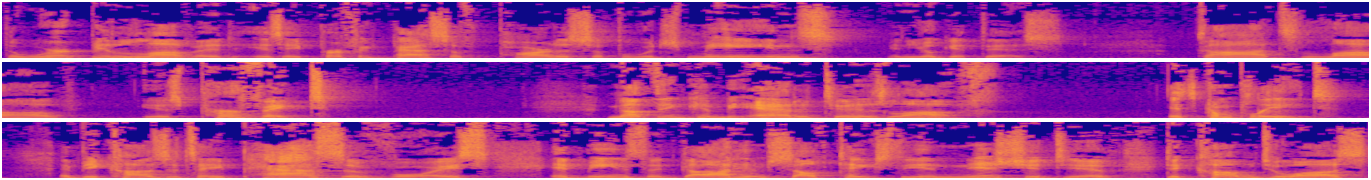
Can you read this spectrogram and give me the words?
The word beloved is a perfect passive participle, which means, and you'll get this, God's love is perfect. Nothing can be added to his love, it's complete. And because it's a passive voice, it means that God Himself takes the initiative to come to us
